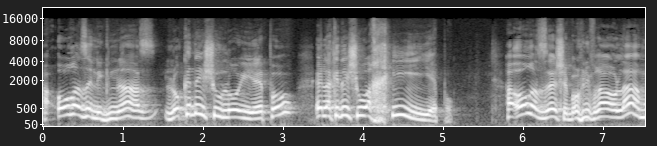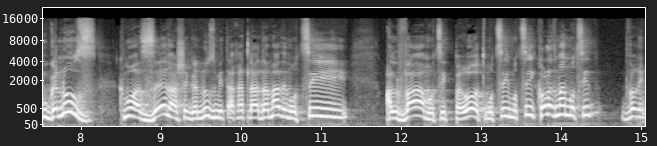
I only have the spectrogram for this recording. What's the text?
האור הזה נגנז לא כדי שהוא לא יהיה פה, אלא כדי שהוא הכי יהיה פה. האור הזה שבו נברא העולם הוא גנוז, כמו הזרע שגנוז מתחת לאדמה ומוציא עלווה, מוציא פירות, מוציא, מוציא, כל הזמן מוציא דברים.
